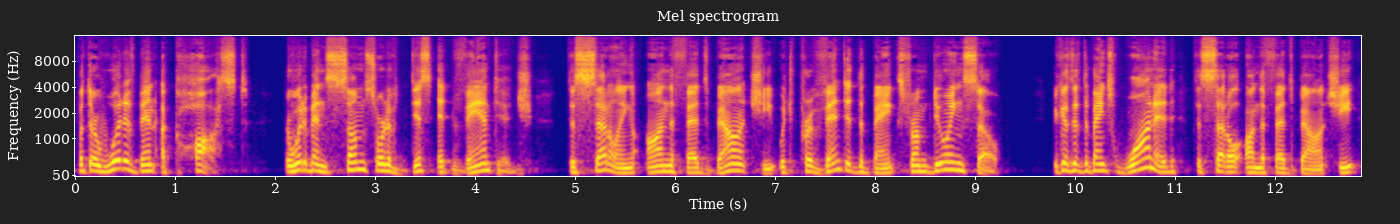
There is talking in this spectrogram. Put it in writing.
but there would have been a cost. There would have been some sort of disadvantage to settling on the Fed's balance sheet, which prevented the banks from doing so. Because if the banks wanted to settle on the Fed's balance sheet,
